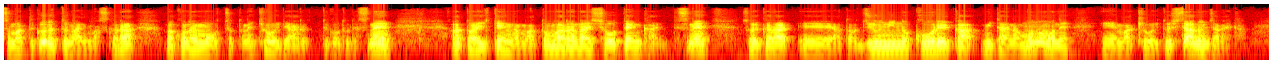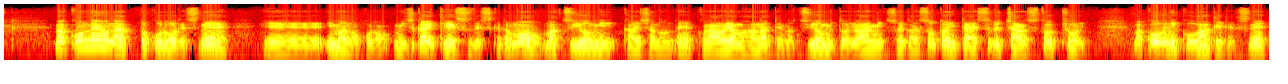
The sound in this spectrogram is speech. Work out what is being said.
集まってくるっていうのがありますから、まあこれはもうちょっとね、脅威であるってことですね。あとは意見がまとまらない商店会ですね。それから、えー、あと住人の高齢化みたいなものもね、えー、まあ脅威としてあるんじゃないか。まあこんなようなところをですね、えー、今のこの短いケースですけども、まあ強み、会社のね、この青山花店の強みと弱み、それから外に対するチャンスと脅威。まあこういうふうにこう分けてですね、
